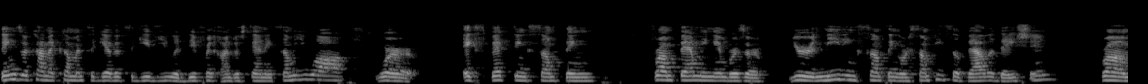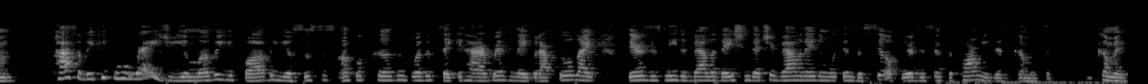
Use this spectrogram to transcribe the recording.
Things are kind of coming together to give you a different understanding. Some of you all were expecting something from family members or you're needing something or some piece of validation from possibly people who raised you, your mother, your father, your sisters, uncles, cousins, brother, take it how it resonate. But I feel like there's this need of validation that you're validating within the self. There's a sense of harmony that's coming to coming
